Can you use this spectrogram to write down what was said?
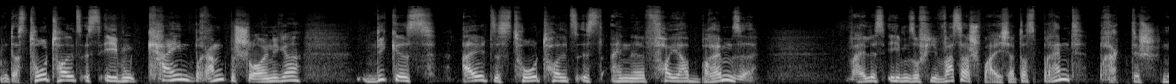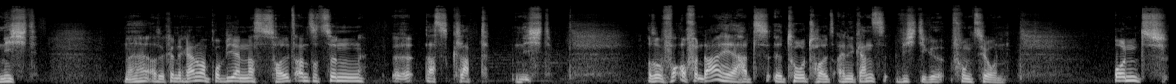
Und das Totholz ist eben kein Brandbeschleuniger. Dickes, altes Totholz ist eine Feuerbremse weil es eben so viel Wasser speichert. Das brennt praktisch nicht. Ne? Also könnt ihr gerne mal probieren, nasses Holz anzuzünden. Äh, das klappt nicht. Also auch von daher hat äh, Totholz eine ganz wichtige Funktion. Und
